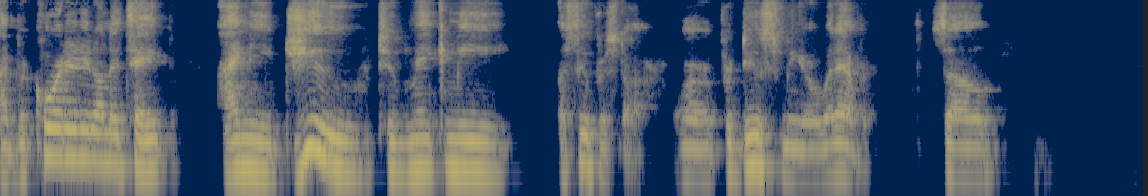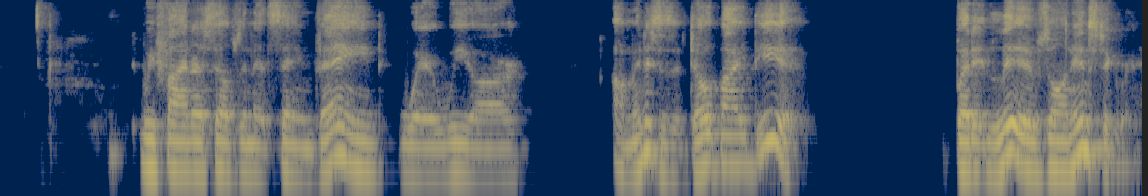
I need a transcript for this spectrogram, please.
I've recorded it on the tape. I need you to make me a superstar or produce me or whatever. So we find ourselves in that same vein where we are, oh man, this is a dope idea, but it lives on Instagram.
